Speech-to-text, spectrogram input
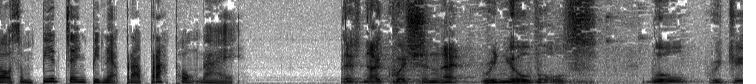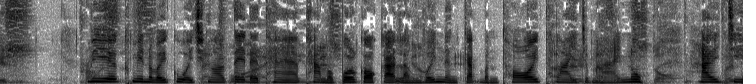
ដកសម្ពាធចេញពីអ្នកប្រើប្រាស់ផងដែរ There's no question that renewables will reduce វាគ្មានអ្វីគួរឲ្យឆ្ងល់ទេដែលថាធម្មពលកកើតឡើងវិញនឹងកាត់បន្ថយថ្លៃចំណាយនោះ ហើយជា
